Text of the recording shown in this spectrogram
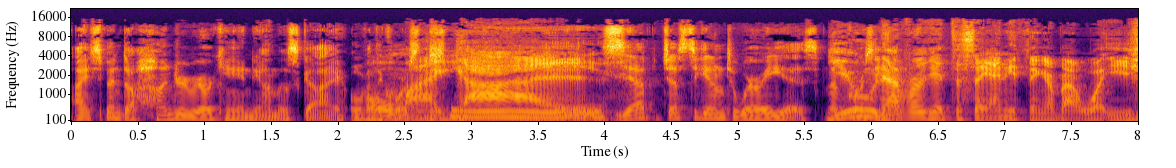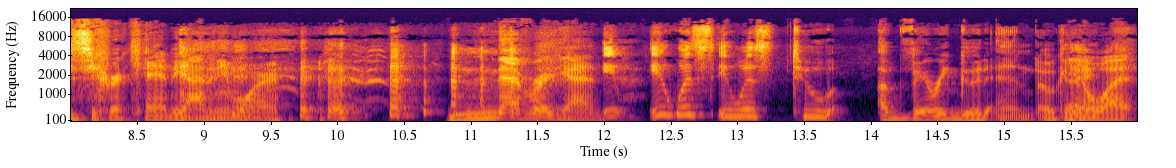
I spent a hundred rare candy on this guy over the Oh course. my of this- God. Jeez. Yep, just to get him to where he is. And of You course he had- never get to say anything about what you use your candy on anymore. never again. it it was it was to a very good end. Okay, You know what?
